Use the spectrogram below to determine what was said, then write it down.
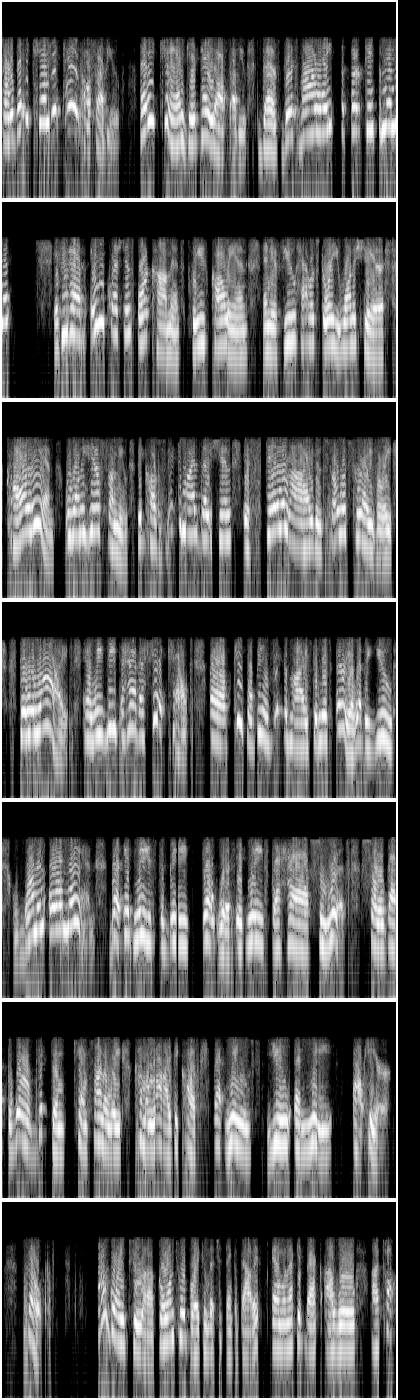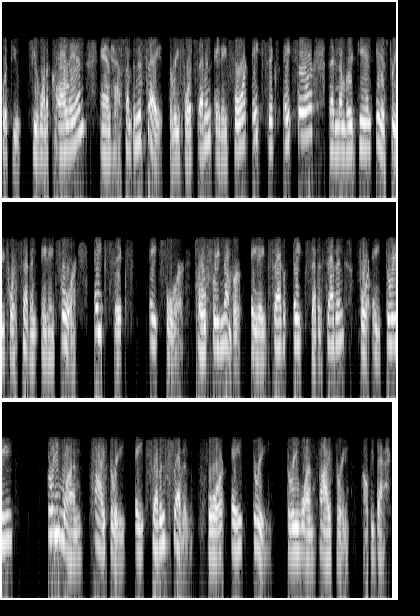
So they can get paid off of you. They can get paid off of you. Does this violate the 13th Amendment? If you have any questions or comments, please call in. And if you have a story you want to share, call in. We want to hear from you because victimization is still alive and so is slavery still alive. And we need to have a head count of people being victimized in this area, whether you woman or man. But it needs to be dealt with. It needs to have some roots so that the word victim can finally come alive because that means you and me out here. So I'm going to uh, go on to a break and let you think about it. And when I get back, I will uh, talk with you. If you want to call in and have something to say, 347 884 8684. That number again is 347 884 8684. Toll free number 877 483 3153. 877 483 3153. I'll be back.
